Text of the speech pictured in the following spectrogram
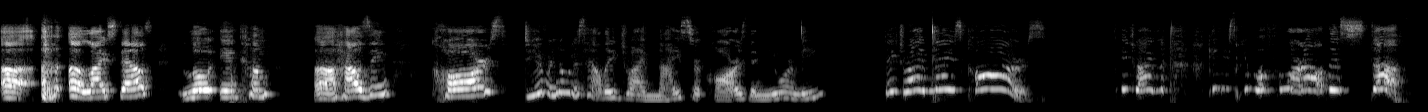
uh, uh, lifestyles, low income uh, housing, cars. Do you ever notice how they drive nicer cars than you or me? They drive nice cars. They drive. How can these people afford all this stuff?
